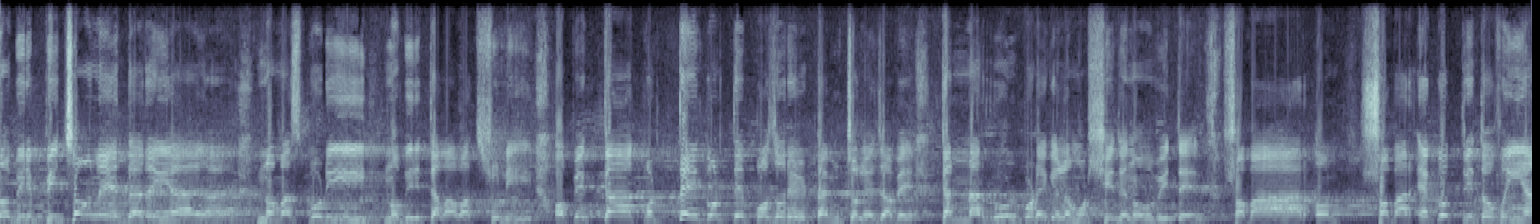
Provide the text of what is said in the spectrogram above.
নবীর পিছনে দাঁড়িয়ে নামাজ পড়ি, নবীর তেলাওয়াত শুনি। অপেক্ষা করতে করতে ফজরের টাইম চলে যাবে। কান্নার রুল পড়ে গেল মসজিদে নবীতে। সবার সবার একত্রিত হইয়া,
